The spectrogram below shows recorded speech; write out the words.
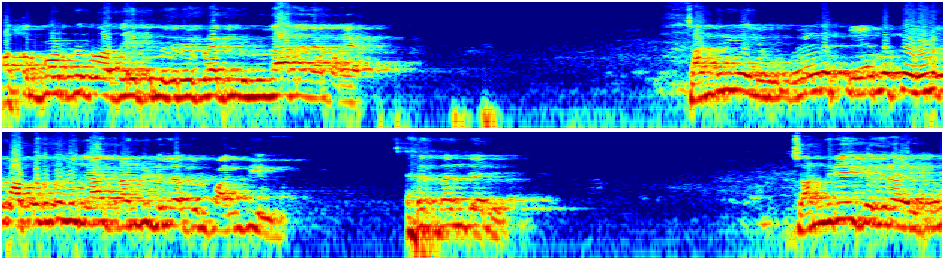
പത്രപ്രവർത്തകർ അദ്ദേഹത്തിന്റെ എതിരഭിപ്രായത്തിൽ ഉദാഹരണം ഞാൻ പറയാം. ചന്ദ്രികയിൽ വേറെ കേരളത്തെ ഒരു പത്രത്തിലും ഞാൻ കണ്ടിട്ടില്ലാത്തൊരു പങ്ക്തിയുണ്ട്. എന്താ ചന്ദ്രികക്കെതിരായിട്ടോ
